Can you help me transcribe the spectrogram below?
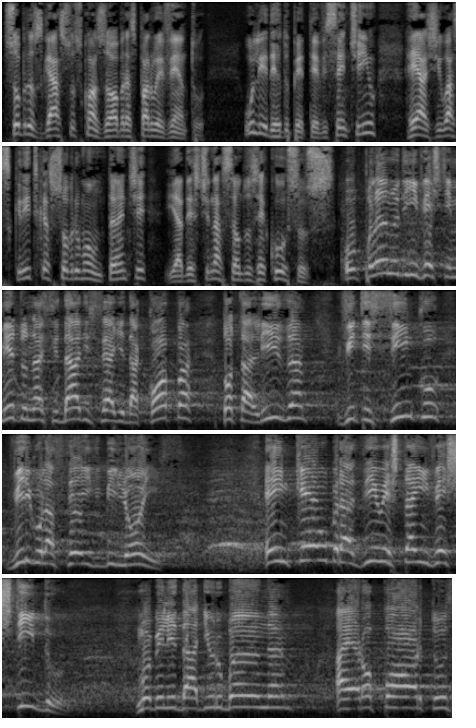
sobre os gastos com as obras para o evento. O líder do PT, Vicentinho, reagiu às críticas sobre o montante e a destinação dos recursos. O plano de investimento na cidade sede da Copa totaliza 25,6 bilhões. Em que o Brasil está investindo? Mobilidade urbana, aeroportos,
